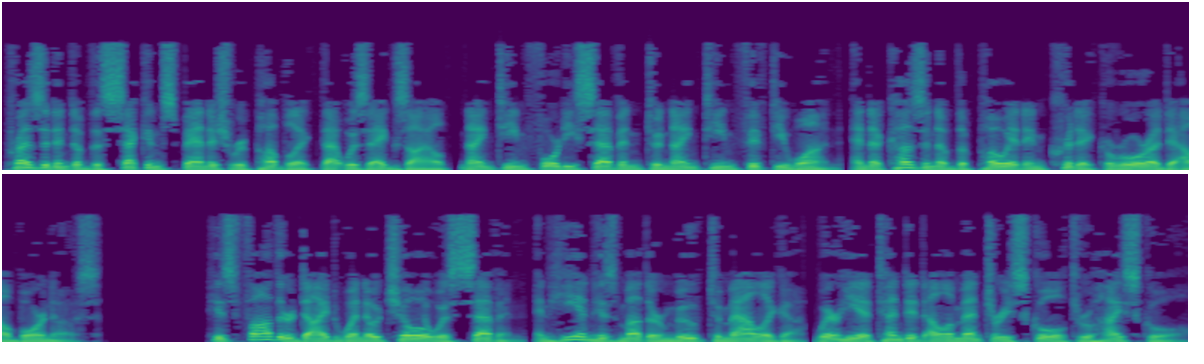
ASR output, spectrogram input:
president of the Second Spanish Republic that was exiled, 1947–1951, and a cousin of the poet and critic Aurora de Albornoz. His father died when Ochoa was seven, and he and his mother moved to Malaga, where he attended elementary school through high school.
